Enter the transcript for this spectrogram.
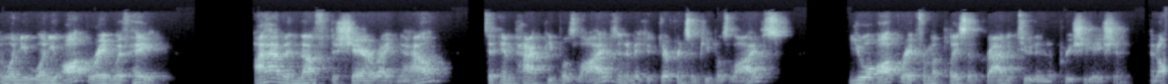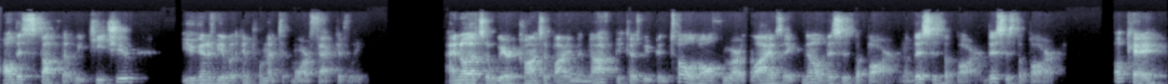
And when you when you operate with, hey, I have enough to share right now to impact people's lives and to make a difference in people's lives, you will operate from a place of gratitude and appreciation. And all this stuff that we teach you you're going to be able to implement it more effectively. I know that's a weird concept. I am enough because we've been told all through our lives, like, no, this is the bar. No, this is the bar. This is the bar. Okay.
